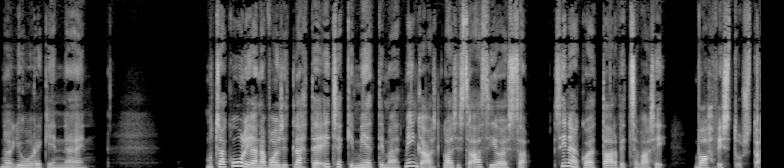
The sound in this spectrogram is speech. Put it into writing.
No juurikin näin. Mutta sä kuulijana voisit lähteä itsekin miettimään, että minkälaisissa asioissa sinä koet tarvitsevasi vahvistusta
